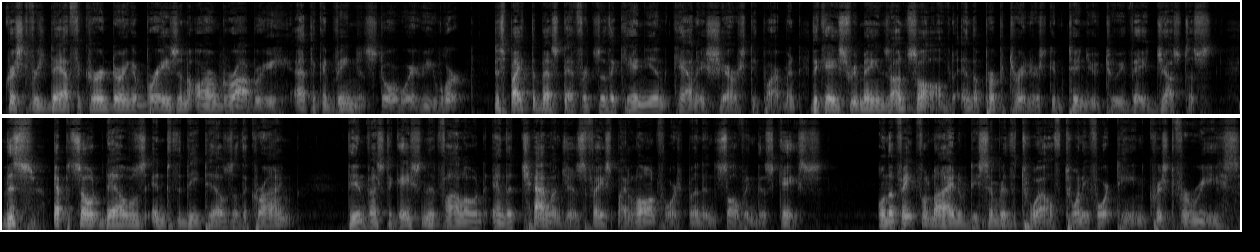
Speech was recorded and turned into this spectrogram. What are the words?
Christopher's death occurred during a brazen armed robbery at the convenience store where he worked. Despite the best efforts of the Canyon County Sheriff's Department, the case remains unsolved and the perpetrators continue to evade justice. This episode delves into the details of the crime, the investigation that followed, and the challenges faced by law enforcement in solving this case. On the fateful night of December the 12th, 2014, Christopher Reese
